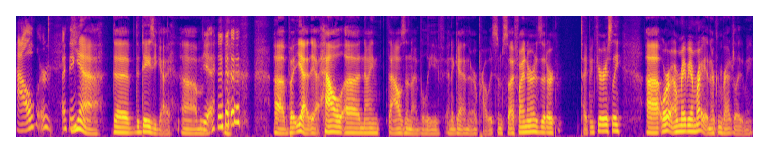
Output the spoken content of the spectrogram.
Hal or I think? yeah, the the Daisy guy. Um, Yeah. uh, but yeah, yeah, HAL uh, 9000, I believe. And again, there are probably some sci fi nerds that are typing furiously. Uh, or, or maybe I'm right and they're congratulating me.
